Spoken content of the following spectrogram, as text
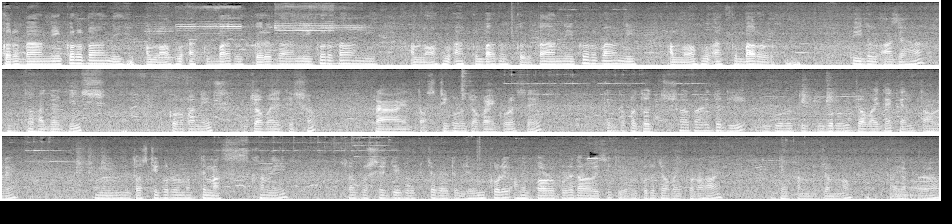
কোরবানি কোরবানি, আল্লাহু আকবার, কোরবানি কোরবানি, আল্লাহু আকবার, কোরবানি কোরবানি, আল্লাহু আকবার। ঈদ উল আজহা দু হাজার বিশ, কোরবানির জবাইয়ের দৃশ্য প্রায় দশটি গরু জবাই করেছে। কিন্তু সহকারে যদি গরুটি, গরুর জবাই দেখেন, তাহলে দশটি গরুর মধ্যে মাঝখানে সর্বশেষ যে গরুটি জবাই এটা ঝুম করে অনেক বড় করে ধরা হয়েছে। কীভাবে গরু জবাই করা হয় দেখানোর জন্য। তাই আপনারা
